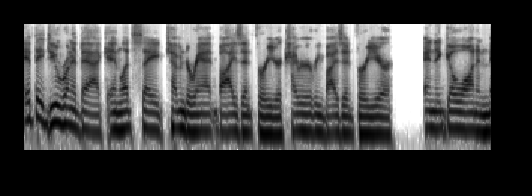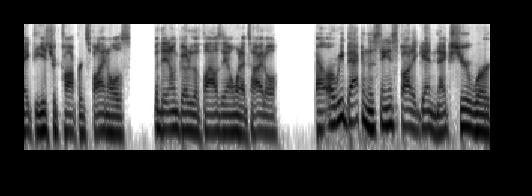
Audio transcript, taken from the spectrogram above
if they do run it back, and let's say Kevin Durant buys in for a year, Kyrie Irving buys in for a year, and they go on and make the Eastern Conference Finals, but they don't go to the finals, they don't win a title are, are, we back in the same spot again next year where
